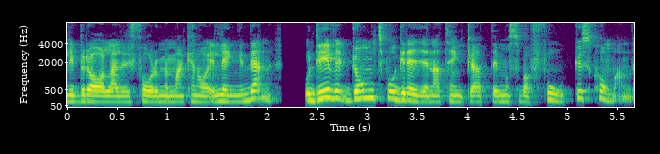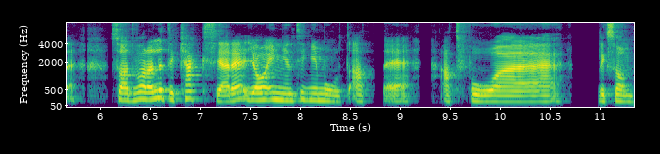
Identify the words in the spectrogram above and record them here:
liberala reformer man kan ha i längden. Och det är de två grejerna tänker jag att det måste vara fokus kommande. Så att vara lite kaxigare, jag har ingenting emot att, eh, att få eh, liksom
